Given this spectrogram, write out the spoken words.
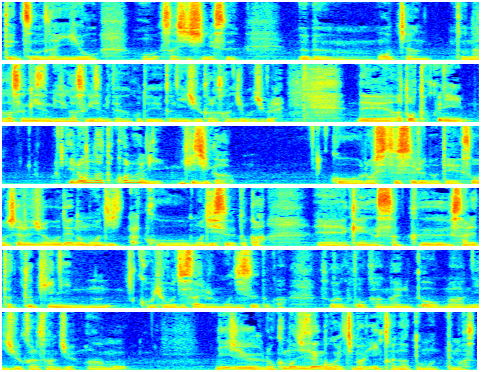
テンツの内容を指し示す部分をちゃんと長すぎず短すぎずみたいなことで言うと20から30文字ぐらい。で、あとは特にいろんなところに記事がこう露出するので、ソーシャル上での文字、こう文字数とか、えー、検索された時に、こう表示される文字数とか、そういうことを考えると、まあ20から30、まあもう26文字前後が一番いいかなと思ってます。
